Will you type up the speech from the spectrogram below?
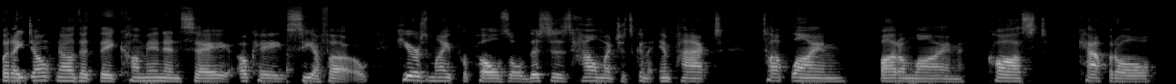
but I don't know that they come in and say, okay, CFO, here's my proposal. This is how much it's going to impact top line, bottom line, cost, capital,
